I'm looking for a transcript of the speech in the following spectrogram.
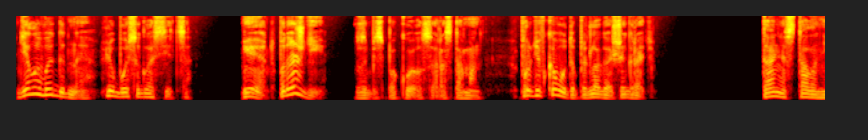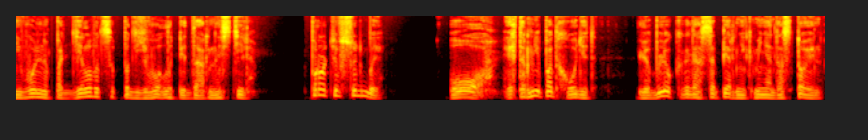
Дело выгодное, любой согласится». «Нет, подожди», — забеспокоился Растаман. «Против кого ты предлагаешь играть? Таня стала невольно подделываться под его лапидарный стиль. Против судьбы. «О, это мне подходит. Люблю, когда соперник меня достоин.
